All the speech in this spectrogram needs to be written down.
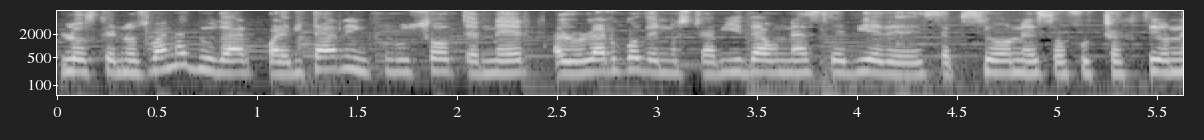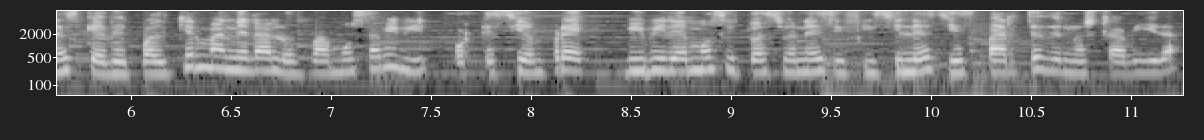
los que nos van a ayudar para evitar incluso tener a lo largo de nuestra vida una serie de decepciones o frustraciones que de cualquier manera los vamos a vivir porque siempre viviremos situaciones difíciles y es parte de nuestra vida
